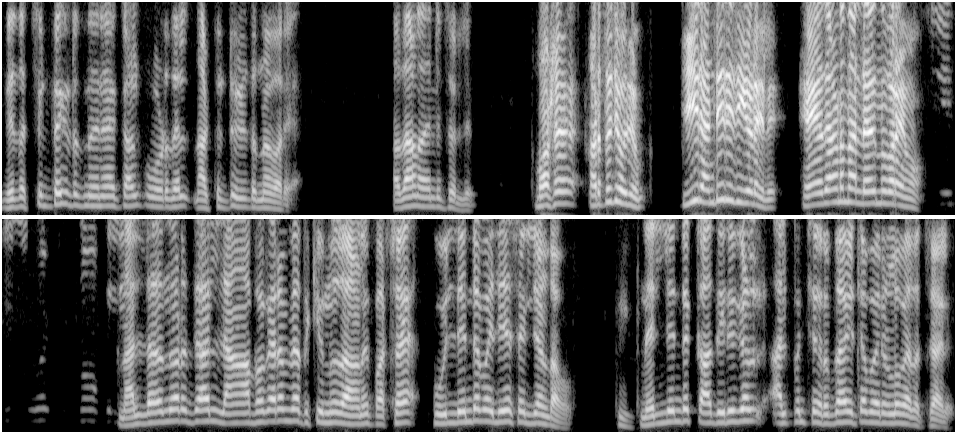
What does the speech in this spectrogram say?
വിതച്ചിട്ട് കിട്ടുന്നതിനേക്കാൾ കൂടുതൽ നട്ടിട്ട് കിട്ടുന്ന പറയാ. അതാണ് അതിന്റെ ചൊല്ല്. പക്ഷേ അടുത്ത ചോദ്യം. ഈ രണ്ട് രീതികളിൽ ഏതാണ് നല്ലതെന്ന് പറയാമോ? നല്ലതെന്ന് പറഞ്ഞാൽ ലാഭകരം വിതയ്ക്കുന്നതാണ്. പക്ഷെ പുല്ലിന്റെ വലിയ ശല്യം ഉണ്ടാവും. നെല്ലിന്റെ കതിരുകൾ അല്പം ചെറുതായിട്ടേ വരുള്ളൂ വിതച്ചാൽ.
